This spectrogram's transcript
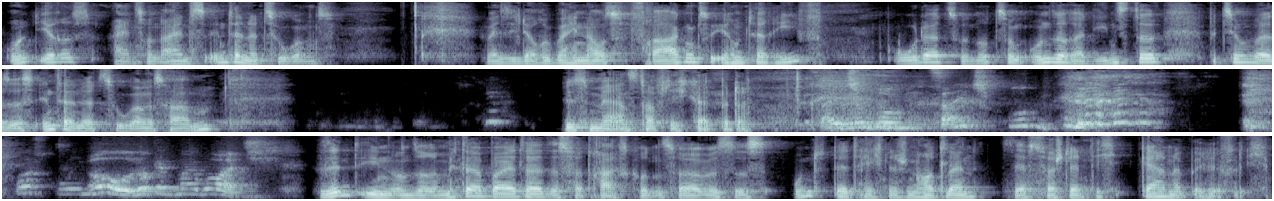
und Ihres 1 und 1 Internetzugangs. Wenn Sie darüber hinaus Fragen zu Ihrem Tarif, oder zur Nutzung unserer Dienste beziehungsweise des Internetzugangs haben. Bisschen mehr Ernsthaftigkeit bitte. Zeitsprung, Zeitsprung. Oh, look at my watch. Sind Ihnen unsere Mitarbeiter des Vertragskundenservices und der technischen Hotline selbstverständlich gerne behilflich.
